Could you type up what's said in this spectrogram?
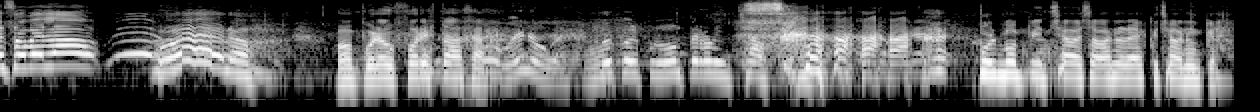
¡Eso, pelado! Bueno. Con pura euforia esta baja. Bueno, güey. Voy con el pulmón perro pinchado. Pulmón pinchado, esa voz no la había escuchado nunca.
